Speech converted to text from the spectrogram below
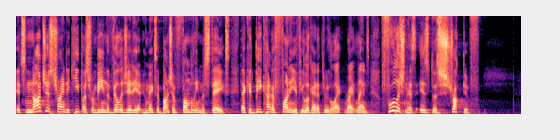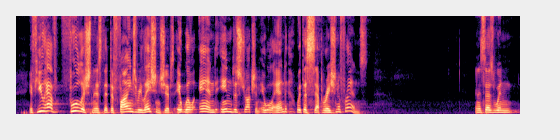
it's not just trying to keep us from being the village idiot who makes a bunch of fumbling mistakes that could be kind of funny if you look at it through the right lens. Foolishness is destructive. If you have foolishness that defines relationships, it will end in destruction. It will end with the separation of friends. And it says, when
